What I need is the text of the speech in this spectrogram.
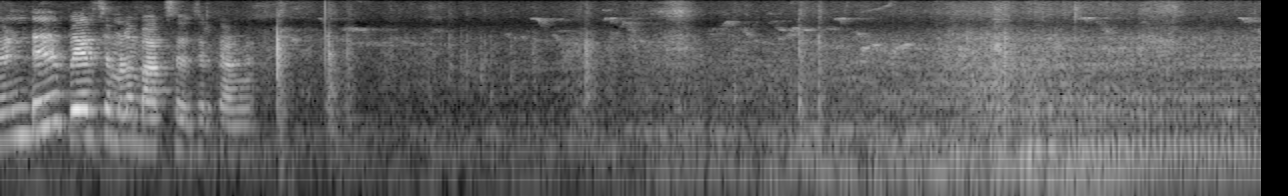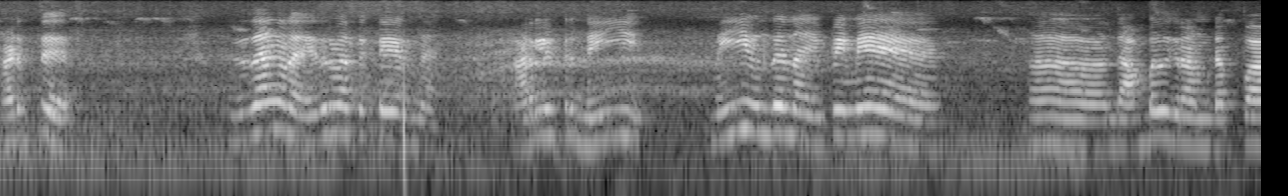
ரெண்டு பேரிச்சம்பழம் பாக்ஸ் வச்சுருக்காங்க. அடுத்து இதுதாங்க நான் எதிர்பார்த்துக்கிட்டே இருந்தேன். அரை லிட்டர் நெய். நெய் வந்து நான் எப்பயுமே அந்த இந்த ஐம்பது கிராம் டப்பா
